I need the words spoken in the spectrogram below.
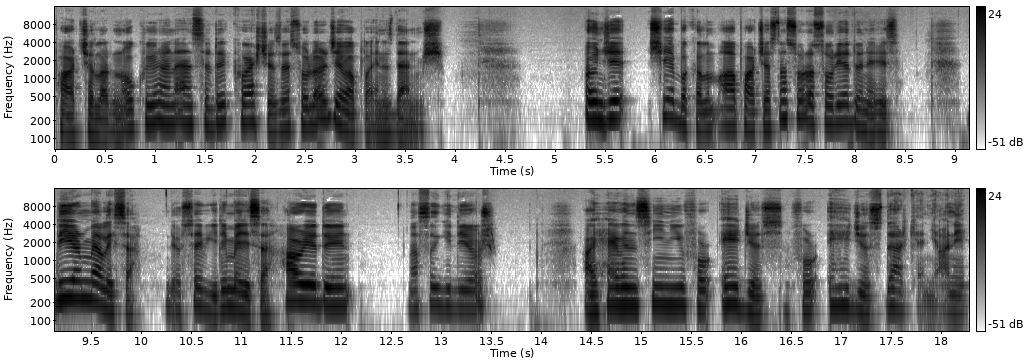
parçalarını okuyun and answer the questions ve soruları cevaplayınız denmiş. Önce şeye bakalım A parçasına sonra soruya döneriz. Dear Melissa diyor sevgili Melissa. How are you doing? Nasıl gidiyor? I haven't seen you for ages. For ages derken yani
